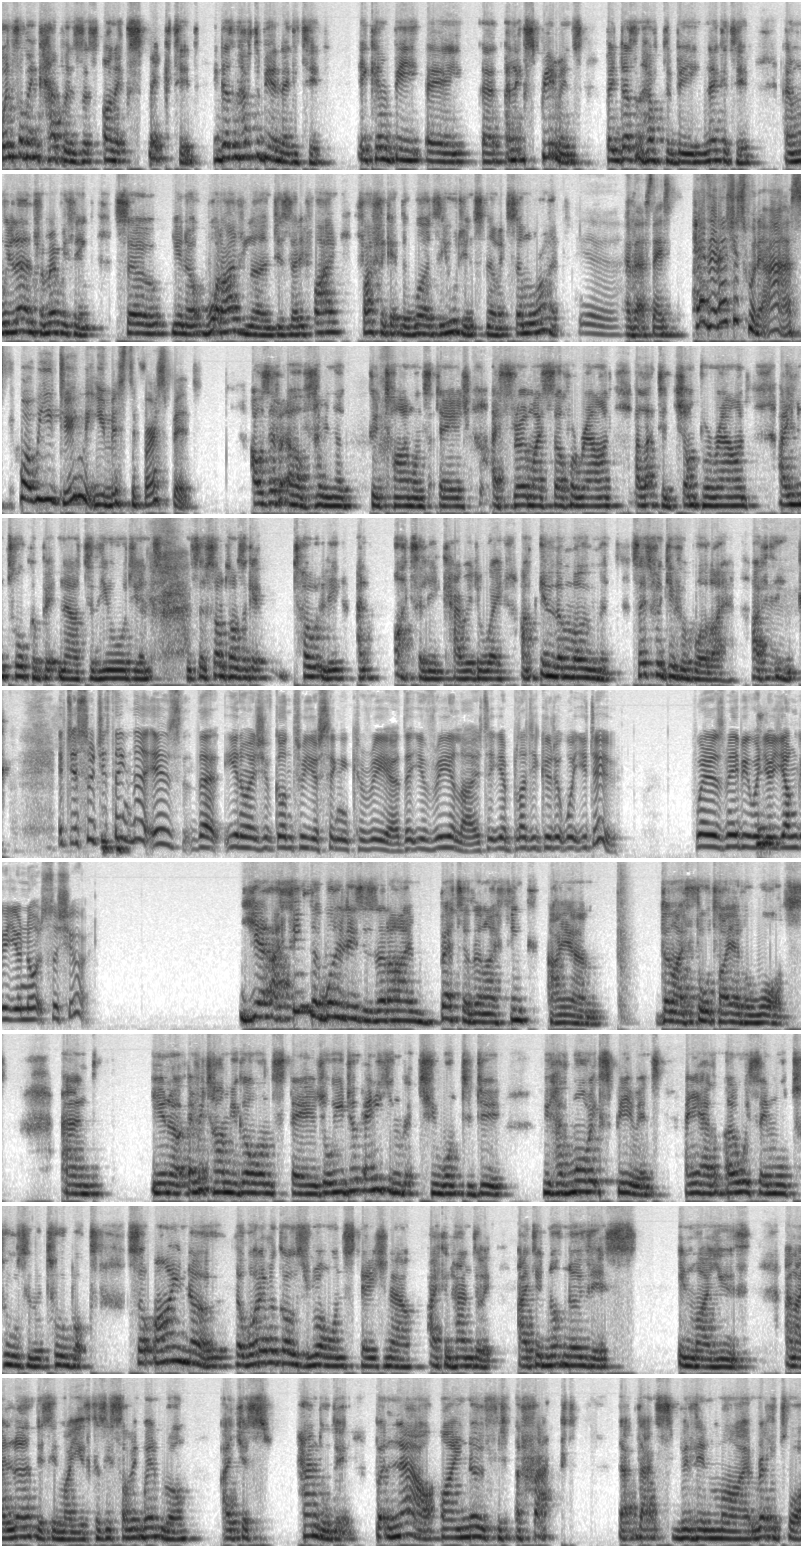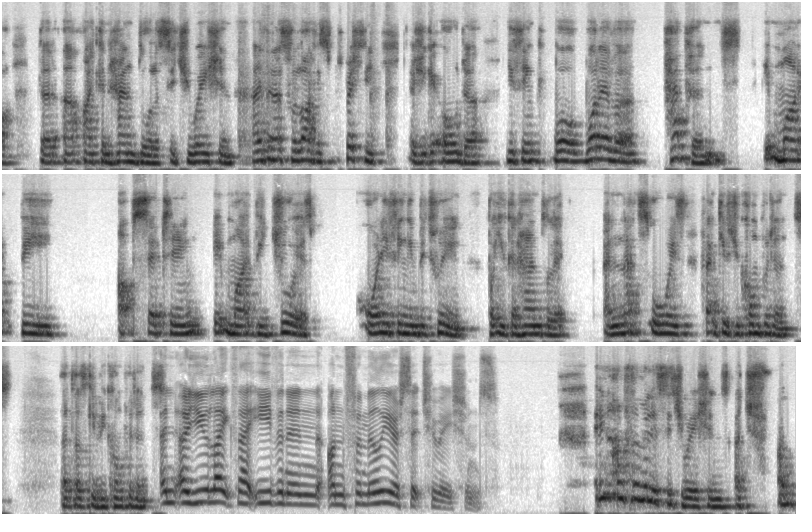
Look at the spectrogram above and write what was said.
when something happens that's unexpected, it doesn't have to be a negative. It can be a, a, an experience, but it doesn't have to be negative. And we learn from everything. So you know what I've learned is that if I if I forget the words, the audience know it, so I'm all right. Yeah. Oh, that's nice. Heather, I just want to ask, what were you doing that you missed the first bit? I was, oh, I was having a good time on stage. I throw myself around. I like to jump around. I even talk a bit now to the audience. And so sometimes I get totally and utterly carried away. I'm in the moment. So it's forgivable, I, I think. It just, so do you think that is that, you know, as you've gone through your singing career, that you've realised that you're bloody good at what you do? Whereas maybe when you're younger, you're not so sure. Yeah, I think that what it is is that I'm better than I think I am, than I thought I ever was. And, you know, every time you go on stage or you do anything that you want to do, you have more experience and you have, I always say, more tools in the toolbox. So I know that whatever goes wrong on stage now, I can handle it. I did not know this in my youth. And I learned this in my youth because if something went wrong, I just handled it. But now I know for a fact that that's within my repertoire that uh, I can handle a situation. And I think that's for life, especially as you get older. You think, well, whatever happens, it might be upsetting, it might be joyous, or anything in between, but you can handle it. And that's always, that gives you confidence. That does give you confidence. And are you like that even in unfamiliar situations? In unfamiliar situations, I tr- I'm,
